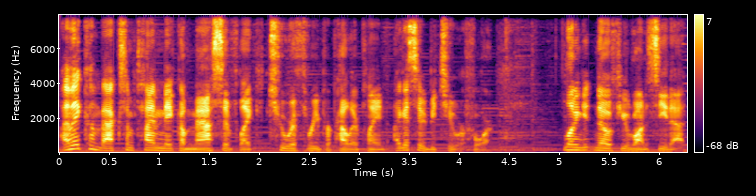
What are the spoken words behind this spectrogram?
I may come back sometime make a massive, like, two or three propeller plane. I guess it would be two or four. Let me know if you want to see that.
